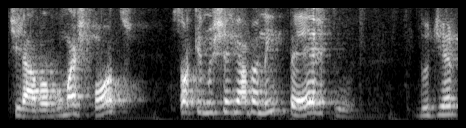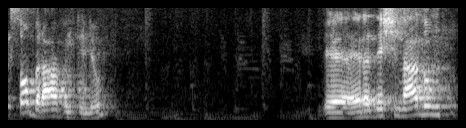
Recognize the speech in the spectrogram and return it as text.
tiravam algumas fotos, só que não chegava nem perto do dinheiro que sobrava, entendeu? É, era destinado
